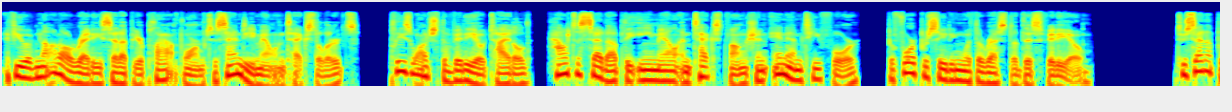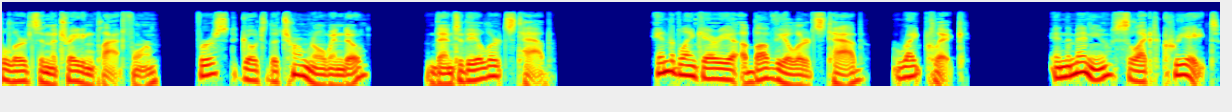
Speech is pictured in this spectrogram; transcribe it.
If you have not already set up your platform to send email and text alerts, please watch the video titled How to Set Up the Email and Text function in MT4 before proceeding with the rest of this video. To set up alerts in the trading platform, first go to the Terminal window, then to the Alerts tab. In the blank area above the Alerts tab, right-click. In the menu, select Create.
